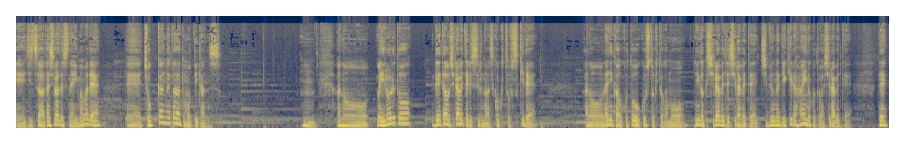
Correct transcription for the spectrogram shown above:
えー、実は私はですね今まで、えー、直感型だと思っていたんです。うん、あのー、まあいろいろとデータを調べたりするのはすごく好きであの何かをことを起こす時とかもとにかく調べて調べて自分ができる範囲のことは調べてで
